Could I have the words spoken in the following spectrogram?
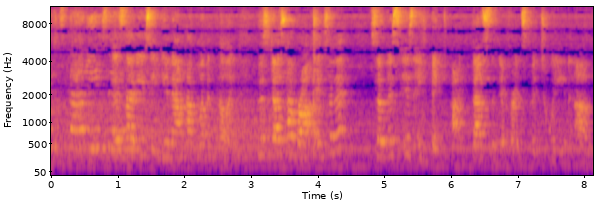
It's that easy. It's that easy. You now have lemon filling. This does have raw eggs in it, so this is a baked pie. That's the difference between um,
